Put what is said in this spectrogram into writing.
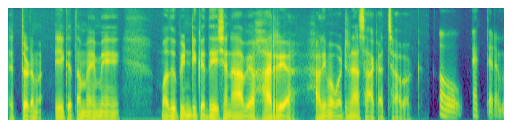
ඇත්තටම ඒක තමයි මේ මදුපිණ්ඩික දේශනාවේ හර්ය හරිම වටිනා සාකච්ඡාවක්. ඔව් ඇත්තරම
